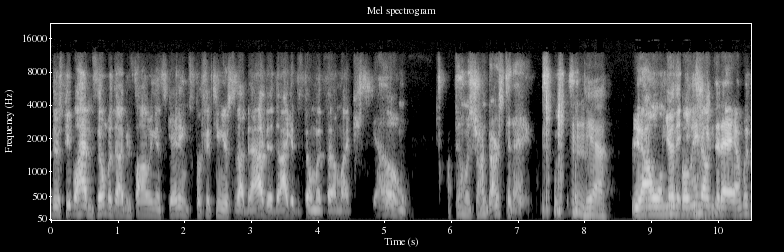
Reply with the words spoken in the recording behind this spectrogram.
there's people I haven't filmed with that I've been following and skating for 15 years since I've been out of it that I get to film with. That I'm like, yo, I'm filming with Sean Darst today. yeah You know, I'm You're with the- Bolino today. I'm with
